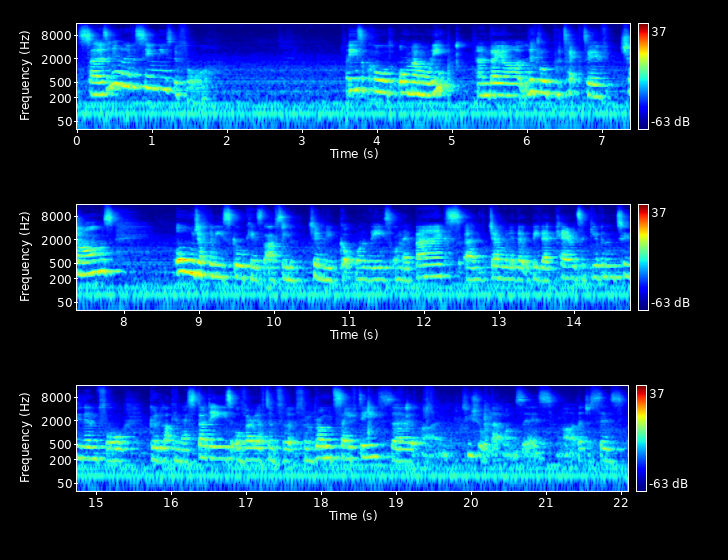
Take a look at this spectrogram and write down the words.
So has anyone ever seen these before? These are called omamori, and they are little protective charms. All Japanese school kids that I've seen have generally got one of these on their bags, and generally that would be their parents have given them to them for good luck in their studies, or very often for, for road safety. So I'm too sure what that one says. Oh, that just says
